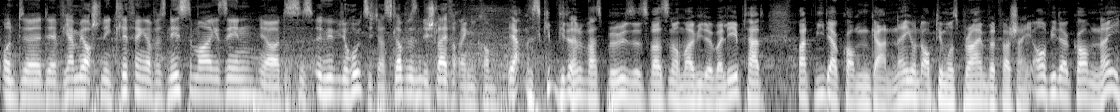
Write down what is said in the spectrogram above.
Und äh, der, wir haben ja auch schon den Cliffhanger fürs nächste Mal gesehen. Ja, das ist irgendwie wiederholt sich das. Ich glaube, wir sind in die Schleife reingekommen. Ja, es gibt wieder was Böses, was nochmal wieder überlebt hat, was wiederkommen kann. Ne? Und Optimus Prime wird wahrscheinlich auch wiederkommen. Ne?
